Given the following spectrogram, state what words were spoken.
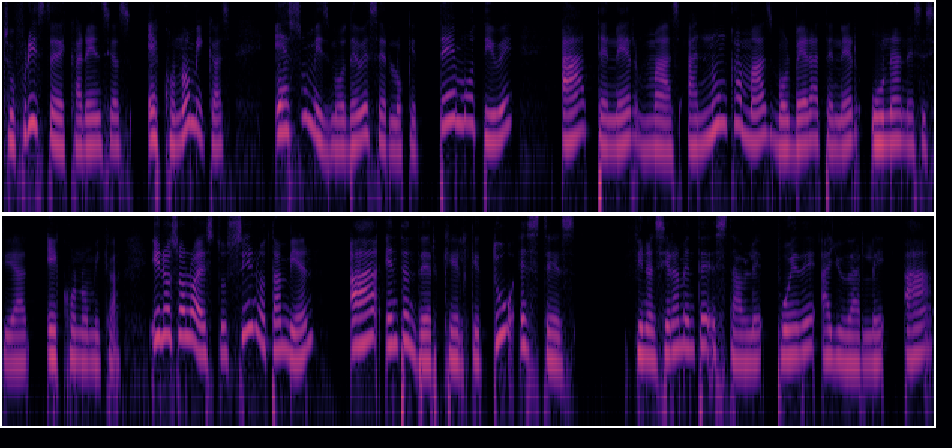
sufriste de carencias económicas, eso mismo debe ser lo que te motive a tener más, a nunca más volver a tener una necesidad económica. Y no solo a esto, sino también a entender que el que tú estés financieramente estable puede ayudarle a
